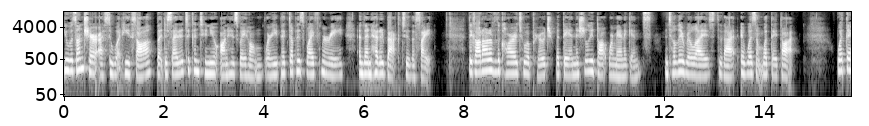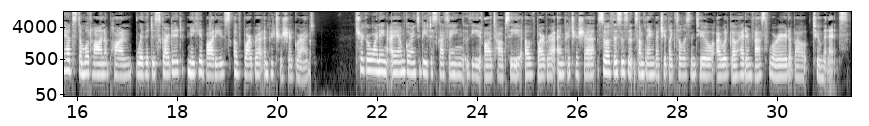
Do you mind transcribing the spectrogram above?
He was unsure as to what he saw, but decided to continue on his way home, where he picked up his wife Marie and then headed back to the site. They got out of the car to approach what they initially thought were mannequins, until they realized that it wasn't what they thought. What they had stumbled on upon were the discarded, naked bodies of Barbara and Patricia Grimes. Trigger warning, I am going to be discussing the autopsy of Barbara and Patricia, so if this isn't something that you'd like to listen to, I would go ahead and fast forward about two minutes.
